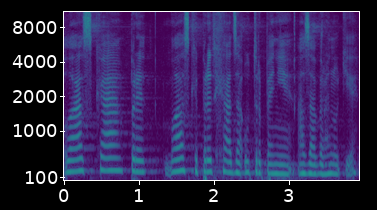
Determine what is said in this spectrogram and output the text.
láska pred, láske predchádza utrpenie a zavrhnutie?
